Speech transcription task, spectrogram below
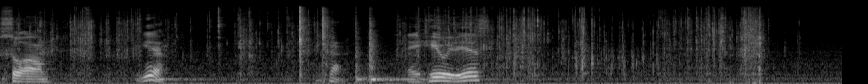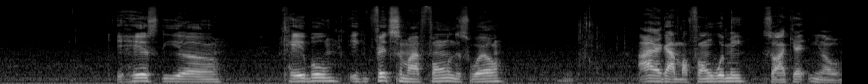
So, um, yeah. And here it is. Here's the, uh, cable. It fits in my phone as well. I got my phone with me, so I can, you know,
